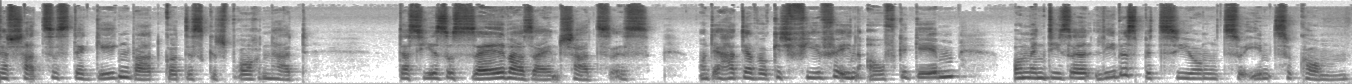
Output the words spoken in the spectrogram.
des Schatzes der Gegenwart Gottes gesprochen hat, dass Jesus selber sein Schatz ist. Und er hat ja wirklich viel für ihn aufgegeben, um in diese Liebesbeziehung zu ihm zu kommen.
